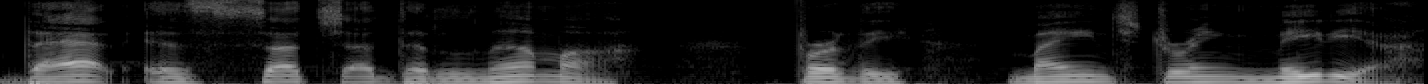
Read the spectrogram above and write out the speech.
That is such a dilemma for the mainstream media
